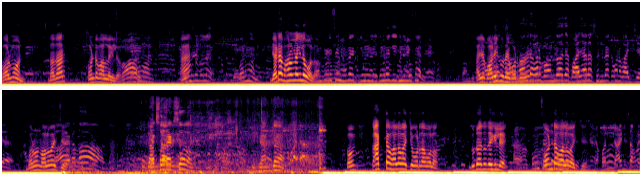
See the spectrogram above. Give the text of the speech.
বর্মন। দাদার কোনটা ভালো লাগল বর্মন হ্যাঁ যেটা ভালো লাগল বলো? কম্পিটিশন হবে কি হচ্ছে? তোমরা কি এখানে লোকাল আচ্ছা বাড়ি কোথায়? বর্ধমান এখন বন্ধ আছে বাজালে শুনবে কেমন বাজছে। বর্মন ভালো বাজছে? কাঠটা ভালো বাজছে বর্দা বলো। দুটো তো দেখলে। কোনটা ভালো বাজছে এখন যাইনি সামনে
